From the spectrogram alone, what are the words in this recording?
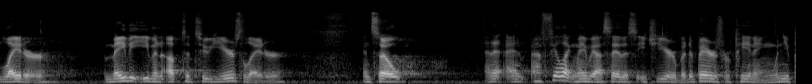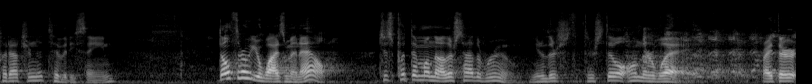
later maybe even up to two years later. And so, and I, and I feel like maybe I say this each year, but it bears repeating. When you put out your nativity scene, don't throw your wise men out. Just put them on the other side of the room. You know, they're, they're still on their way. right? They're,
